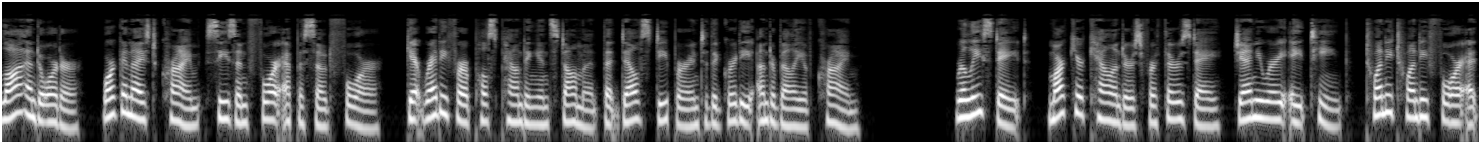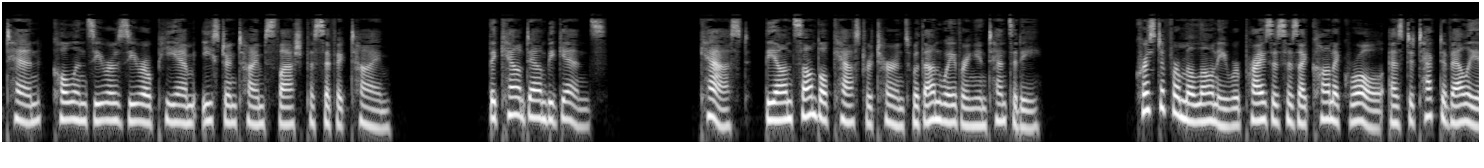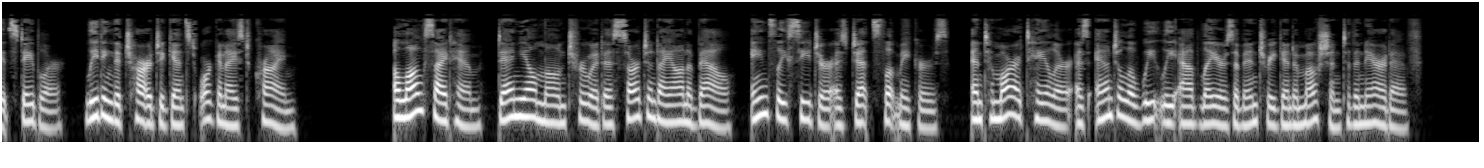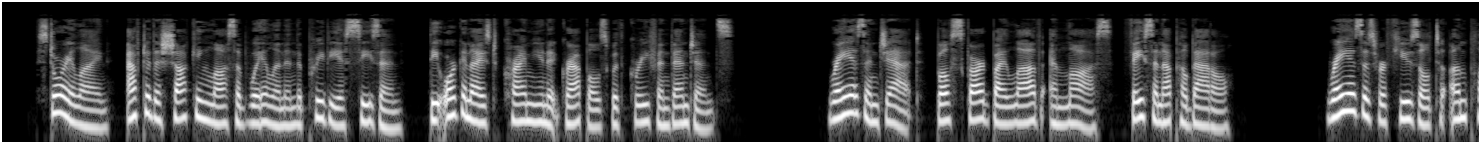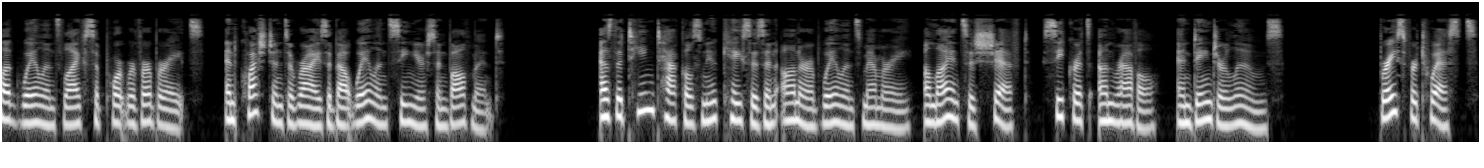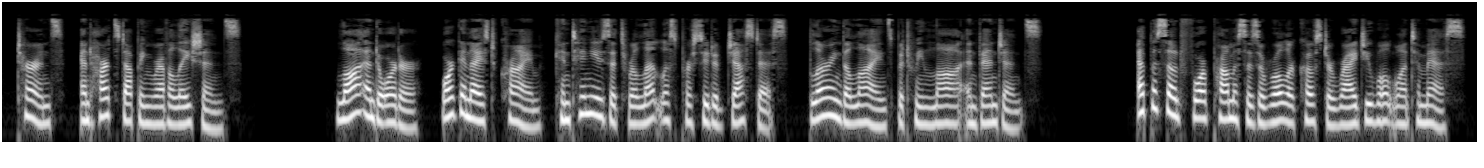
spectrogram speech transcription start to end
Law and Order, Organized Crime Season 4 Episode 4. Get ready for a pulse-pounding installment that delves deeper into the gritty underbelly of crime. Release date, mark your calendars for Thursday, January 18, 2024 at 10 00 p.m. Eastern Time slash Pacific Time. The countdown begins. Cast, the ensemble cast returns with unwavering intensity. Christopher Meloni reprises his iconic role as Detective Elliot Stabler, leading the charge against organized crime. Alongside him, Danielle Mone Truitt as Sergeant Ayanna Bell, Ainsley Seiger as Jet Slootmaekers, and Tamara Taylor as Angela Wheatley add layers of intrigue and emotion to the narrative. Storyline After the shocking loss of Waylon in the previous season, the organized crime unit grapples with grief and vengeance. Reyes and Jet, both scarred by love and loss, face an uphill battle. Reyes's refusal to unplug Waylon's life support reverberates, and questions arise about Waylon Sr.'s involvement. As the team tackles new cases in honor of Waylon's memory, alliances shift, secrets unravel, and danger looms. Brace for twists, turns, and heart-stopping revelations. Law and Order, Organized Crime, continues its relentless pursuit of justice, blurring the lines between law and vengeance. Episode 4 promises a roller coaster ride you won't want to miss.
